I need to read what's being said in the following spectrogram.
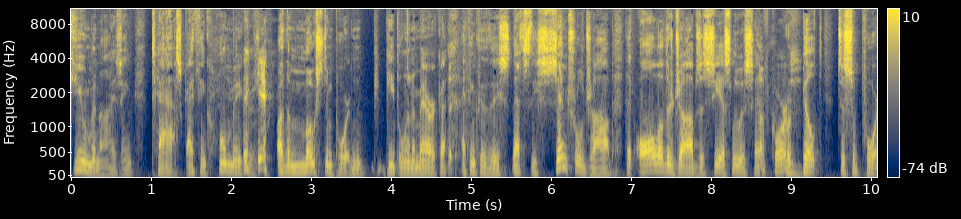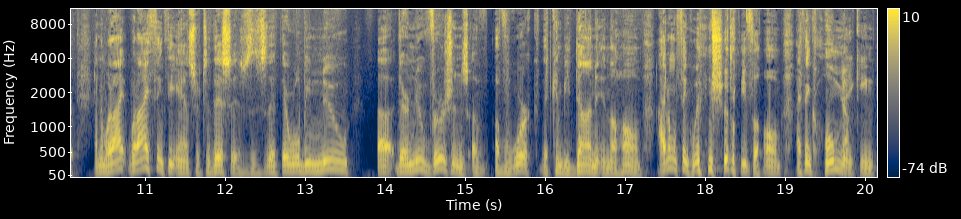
humanizing task. I think homemakers are the most important people in America. I think that this, that's the central job that all other jobs, as C.S. Lewis said, Of course. are built to support. And what I what I think the answer to this is is that there will be new. Uh, there are new versions of, of work that can be done in the home. I don't think women should leave the home. I think homemaking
